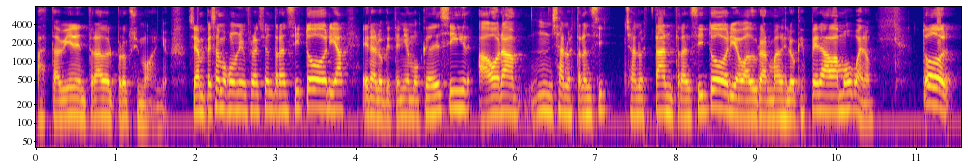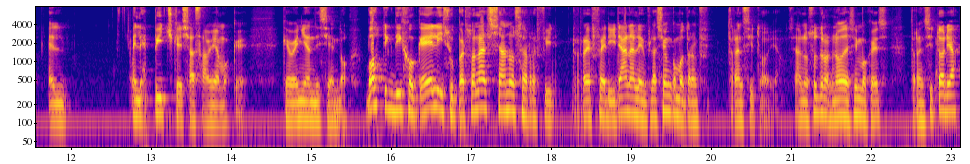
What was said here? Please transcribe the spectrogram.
hasta bien entrado el próximo año. O sea, empezamos con una inflación transitoria, era lo que teníamos que decir, ahora mm, ya no es, ya no es tan transitoria, va a durar más de lo que esperábamos. Bueno, todo el, el speech que ya sabíamos que, que venían diciendo. Bostic dijo que él y su personal ya no se referirán a la inflación como transitoria. O sea, nosotros no decimos que es transitoria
